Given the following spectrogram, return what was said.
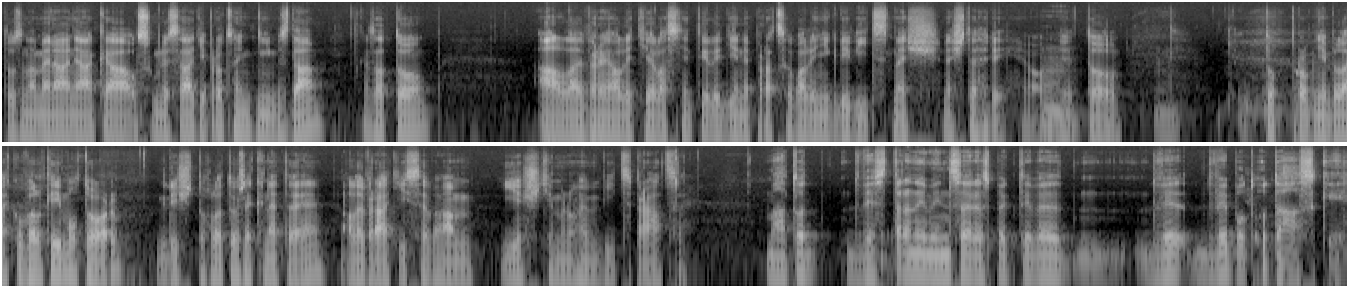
to znamená nějaká 80% mzda za to, ale v realitě vlastně ty lidi nepracovali nikdy víc než, než tehdy. Jo. Hmm. Je to, hmm to pro mě byl jako velký motor, když tohle to řeknete, ale vrátí se vám ještě mnohem víc práce. Má to dvě strany mince, respektive dvě, dvě podotázky.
